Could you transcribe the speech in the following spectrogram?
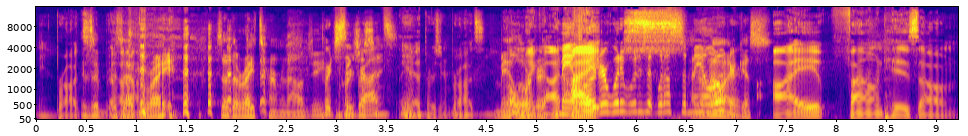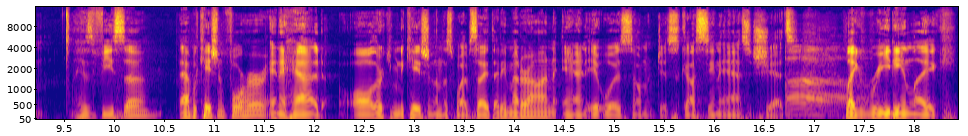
Yeah. broads. Is it is Uh, that the right is that the right terminology? Purchasing broads. Yeah, purchasing broads. Mail oh order? my god! Mail I, order. What, what is it? What else is a I mail don't know. order? I guess I found his um his visa application for her, and it had all their communication on this website that he met her on, and it was some disgusting ass shit. Like reading like.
